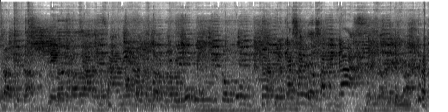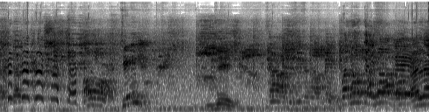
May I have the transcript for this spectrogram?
sa akin, ha? Thank you sa akin sana. Kapag naman ano mo, kung ikaw to. Sa bigas ako, sa bigas. Oh, Jay. G. Sabi ko na nga eh. Palute. Palute. Ala.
